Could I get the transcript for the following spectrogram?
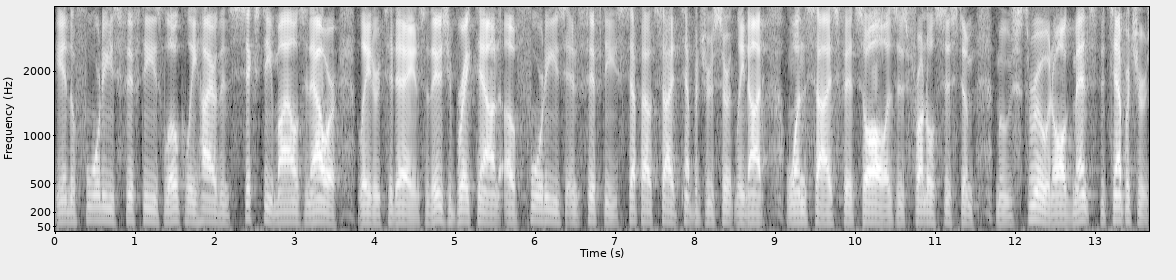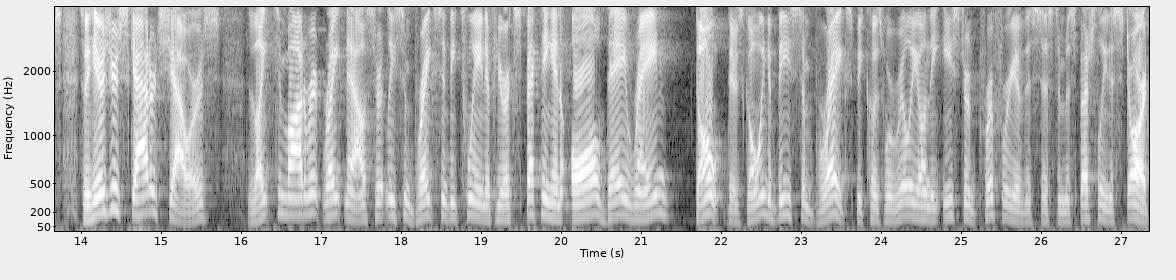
in the 40s, 50s, locally higher than 60 miles an hour later today. And so there's your breakdown of 40s and 50s. Step outside temperatures certainly not one size fits all as this frontal system moves through and augments the temperatures. So here's your scattered showers. Light to moderate right now, certainly some breaks in between. If you're expecting an all day rain, don't. There's going to be some breaks because we're really on the eastern periphery of the system, especially to start.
